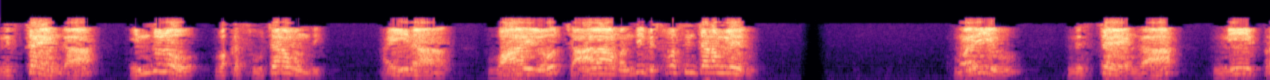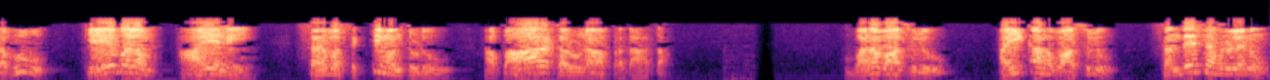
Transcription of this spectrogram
నిశ్చయంగా ఇందులో ఒక సూచన ఉంది. అయినా వారిలో చాలా మంది విశ్వసించడం లేదు. మరియు నిశ్చయంగా నీ ప్రభువు కేవలం ఆయనే సర్వశక్తిమంతుడు అపార కరుణా ప్రదాత వనవాసులు ఐకహవాసులు సందేశహరులను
